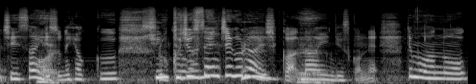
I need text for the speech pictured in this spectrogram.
小さいんですよね、はい、160センチぐらいしかないんですかね、でもあの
